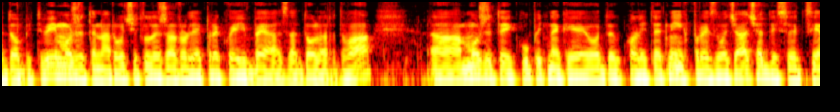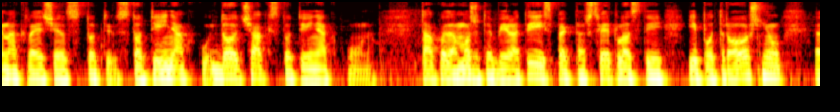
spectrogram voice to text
dobiti. Vi možete naručiti ležarulje preko eBay-a za dolar dva, a, možete i kupiti neke od kvalitetnijih proizvođača gdje se cijena kreće od stoti- stotinjak, do čak stotinjak kuna. Tako da možete birati i spektar svjetlosti i potrošnju. E,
